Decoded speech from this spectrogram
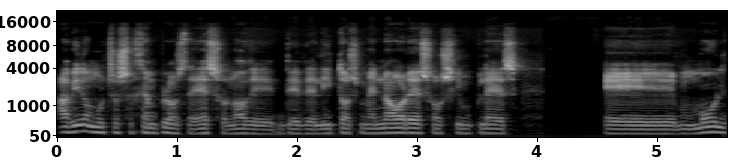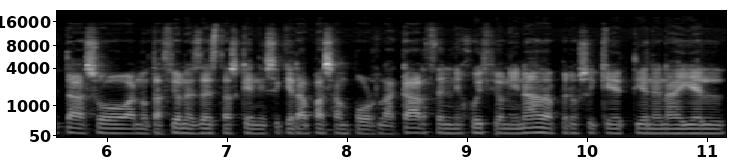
ha habido muchos ejemplos de eso, ¿no? De, delitos menores o simples eh, multas o anotaciones de estas que ni siquiera pasan por la cárcel, ni juicio, ni nada, pero sí que tienen ahí el,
